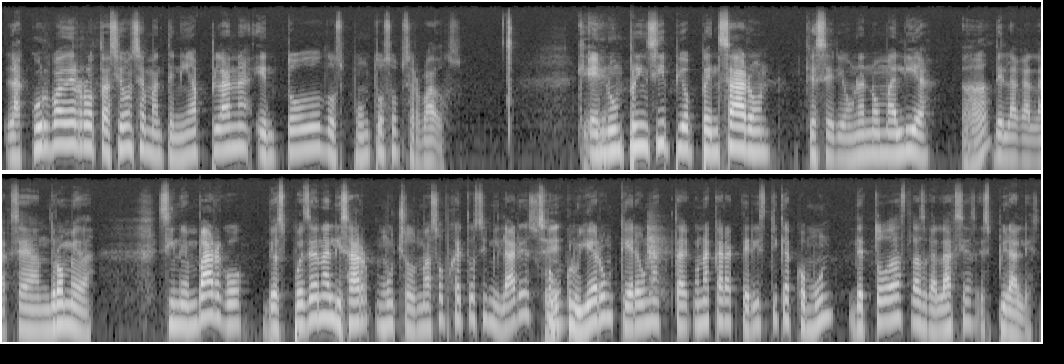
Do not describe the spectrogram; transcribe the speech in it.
la curva de rotación se mantenía plana en todos los puntos observados? ¿Qué? En un principio pensaron que sería una anomalía de la galaxia de Andrómeda. Sin embargo, después de analizar muchos más objetos similares, Sí. concluyeron que era una, una característica común de todas las galaxias espirales.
